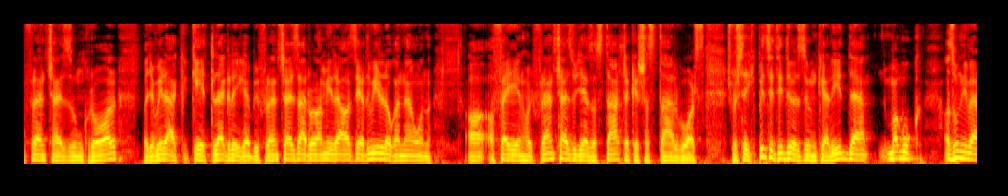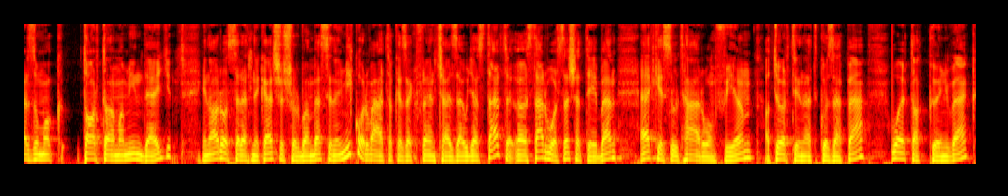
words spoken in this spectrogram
franchise-unkról, vagy a világ két legrégebbi franchise-áról, amire azért villog a neon a, a fején, hogy franchise, ugye ez a Star Trek és a Star Wars. És most egy picit időzzünk el itt, de maguk az univerzumok tartalma mindegy. Én arról szeretnék elsősorban beszélni, hogy mikor váltak ezek franchise-e. Ugye a Star, a Star Wars esetében elkészült három film, a történet közepe, voltak könyvek,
